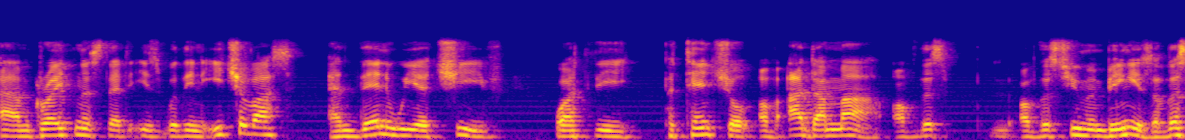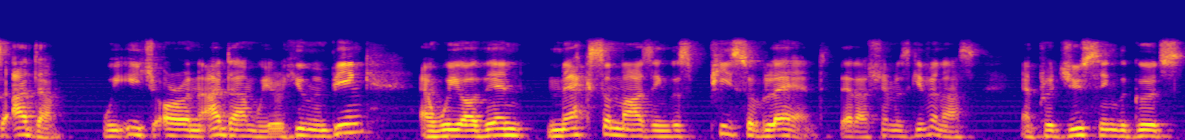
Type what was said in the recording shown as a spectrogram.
um, greatness that is within each of us, and then we achieve what the potential of Adama, of this of this human being is, of this Adam. We each are an Adam, we are a human being, and we are then maximizing this piece of land that Hashem has given us and producing the goods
